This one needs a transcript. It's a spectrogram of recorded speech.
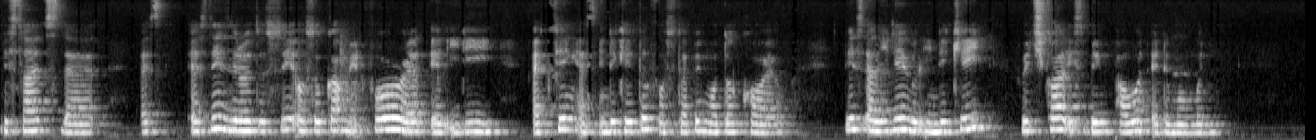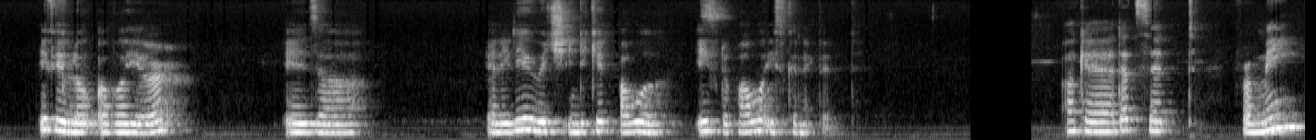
Besides that, SD0 to C also comes with 4 red LED acting as indicator for stepping motor coil. This LED will indicate which car is being powered at the moment. If you look over here, is a LED which indicate power if the power is connected. Okay, that's it from me.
